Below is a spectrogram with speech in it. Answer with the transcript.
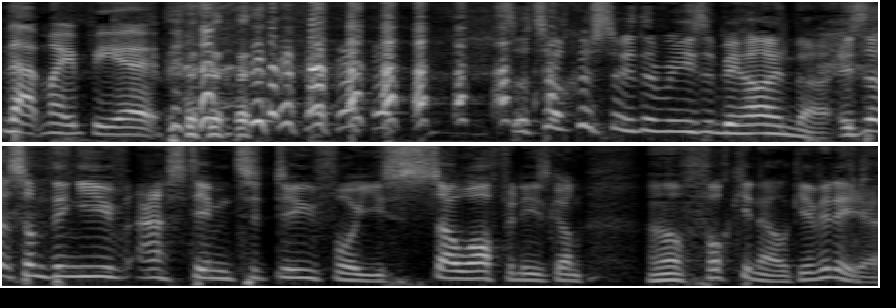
That might be it. So talk us through the reason behind that. Is that something you've asked him to do for you so often? He's gone, oh fucking hell, give it here,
